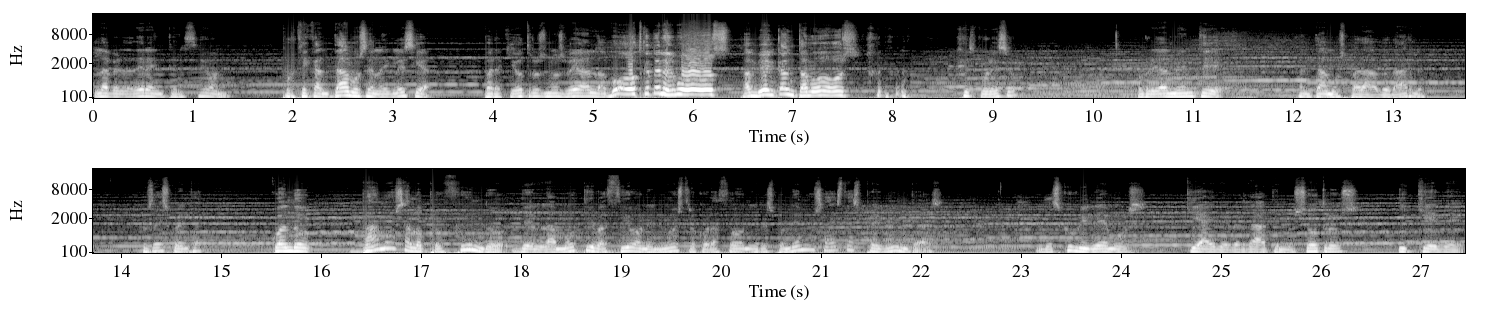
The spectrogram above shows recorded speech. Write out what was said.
la verdadera intención? Porque cantamos en la iglesia para que otros nos vean la voz que tenemos, también cantamos. ¿Es por eso? ¿O realmente cantamos para adorarle? ¿Os dais cuenta? Cuando Vamos a lo profundo de la motivación en nuestro corazón y respondemos a estas preguntas. Descubriremos qué hay de verdad en nosotros y qué de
